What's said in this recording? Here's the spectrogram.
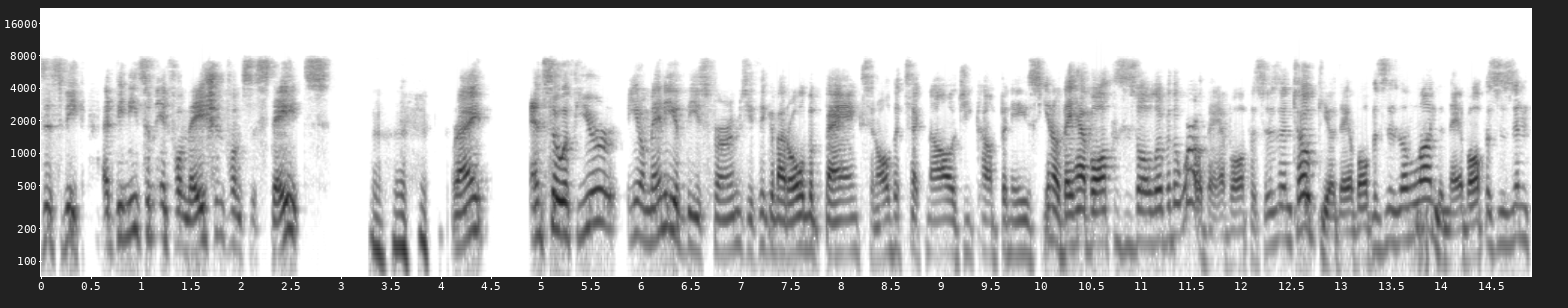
this week, and we need some information from the States. right? And so if you're, you know, many of these firms, you think about all the banks and all the technology companies, you know, they have offices all over the world. They have offices in Tokyo, they have offices in London, they have offices in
